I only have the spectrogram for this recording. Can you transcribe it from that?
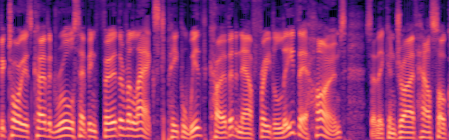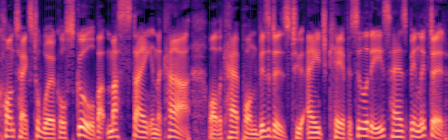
Victoria's COVID rules have been further relaxed. People with COVID are now free to leave their homes so they can drive household contacts to work or school, but must stay in the car, while the cap on visitors to aged care facilities has been lifted.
